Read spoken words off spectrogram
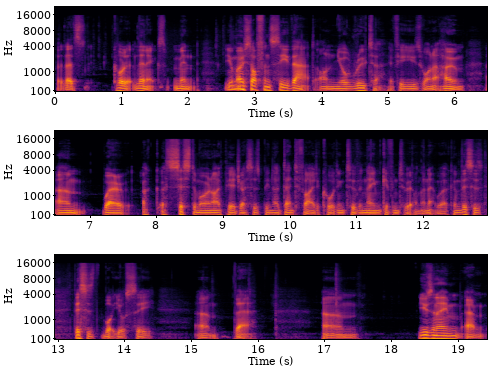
But let's call it Linux Mint. You most often see that on your router if you use one at home, um, where a, a, system or an IP address has been identified according to the name given to it on the network, and this is this is what you'll see um, there. Um, username, um,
